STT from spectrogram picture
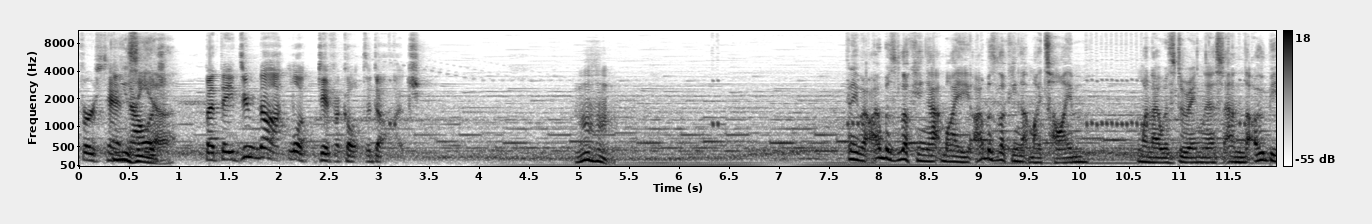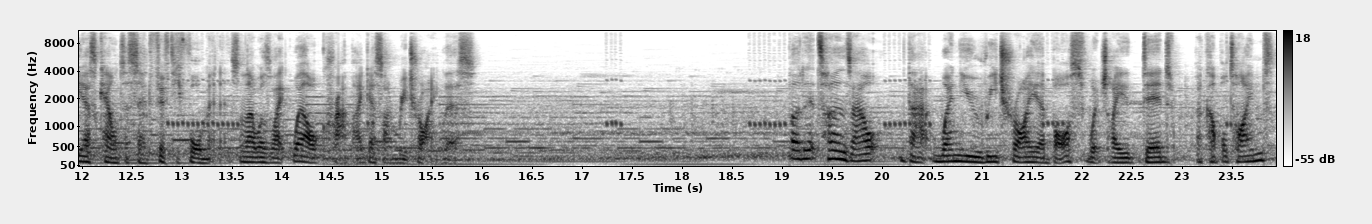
first-hand Easier. knowledge, but they do not look difficult to dodge. Mm-hmm. Anyway, I was looking at my I was looking at my time when I was doing this, and the OBS counter said 54 minutes, and I was like, well, crap, I guess I'm retrying this. But it turns out that when you retry a boss, which I did a couple times,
